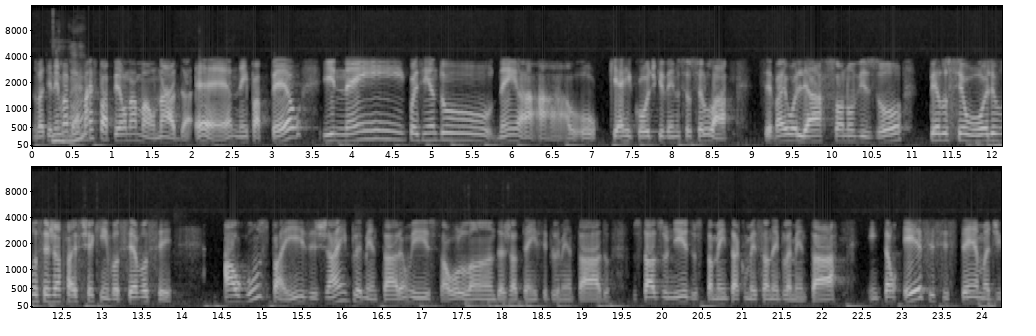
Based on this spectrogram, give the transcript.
Não vai ter nem uhum. mais papel na mão, nada. É, nem papel e nem coisinha do. nem a, a, o QR Code que vem no seu celular. Você vai olhar só no visor, pelo seu olho você já faz check-in, você é você. Alguns países já implementaram isso, a Holanda já tem isso implementado, os Estados Unidos também está começando a implementar. Então, esse sistema de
